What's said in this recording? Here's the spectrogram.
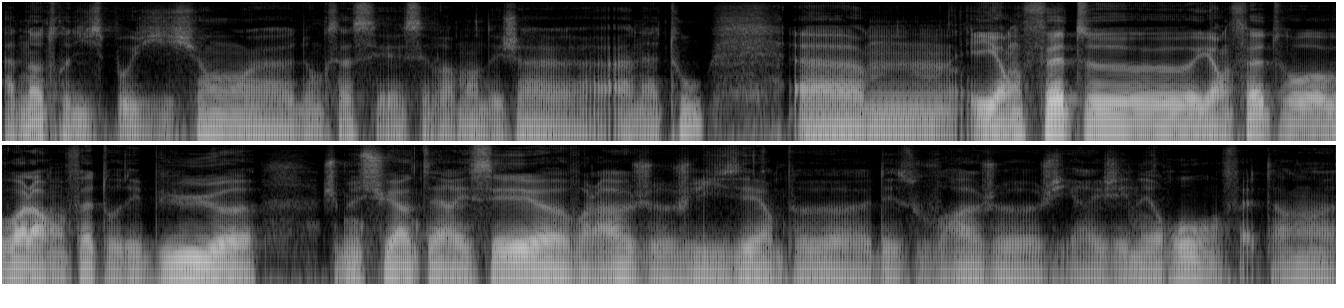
à notre disposition. Euh, donc ça c'est vraiment déjà euh, un atout. Euh, et en fait, et en fait, euh, voilà, en fait au début. Je me suis intéressé, euh, voilà, je, je lisais un peu euh, des ouvrages, euh, je dirais généraux en fait. hein.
